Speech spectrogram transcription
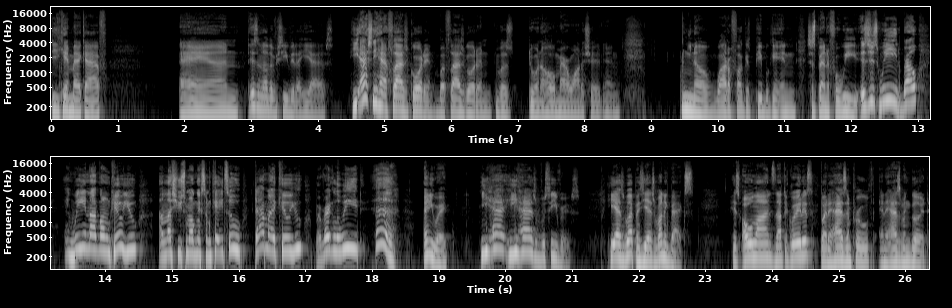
DK Metcalf, and there's another receiver that he has. He actually had Flash Gordon, but Flash Gordon was doing a whole marijuana shit. And, you know, why the fuck is people getting suspended for weed? It's just weed, bro. And weed not gonna kill you unless you smoking some K2. That might kill you, but regular weed, eh. Anyway, he had he has receivers. He has weapons. He has running backs. His O line's not the greatest, but it has improved and it has been good.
